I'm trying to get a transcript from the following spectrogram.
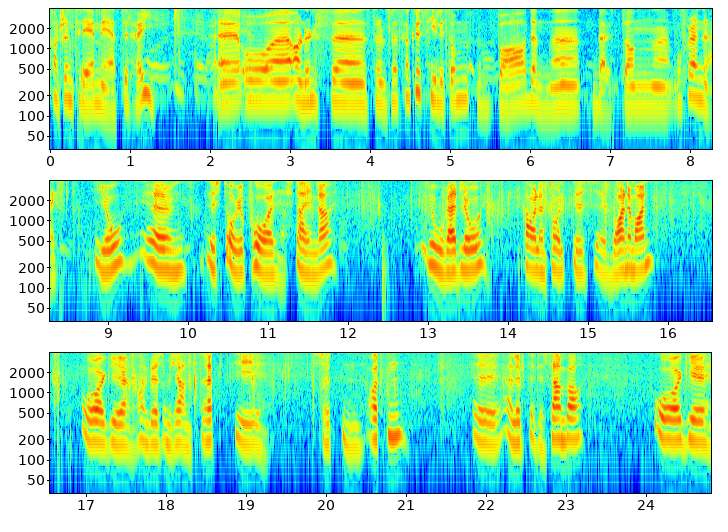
kanskje en tre meter høy. Eh, og Arnulf Strømsnes, kan ikke du si litt om hva denne bautaen Hvorfor er den reist? Jo, det står jo på steinen der. Jo Vedlo, Karl 12.s banemann. Og han ble som kjent drept i 1718. 11. Eh. Og eh,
